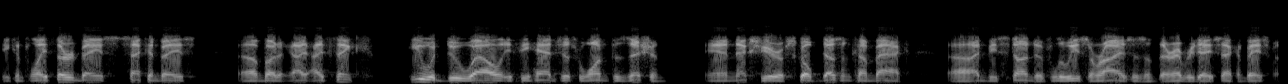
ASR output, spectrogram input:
He can play third base, second base, uh, but I, I think he would do well if he had just one position. And next year, if Schoop doesn't come back, uh, I'd be stunned if Luis Arraez isn't their everyday second baseman.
